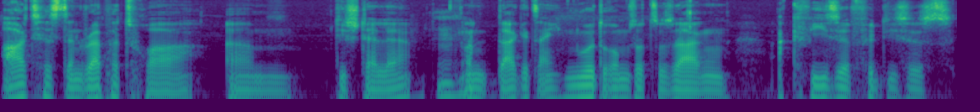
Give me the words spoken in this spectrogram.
Artist and Repertoire, ähm, die Stelle. Mhm. Und da geht es eigentlich nur darum, sozusagen Akquise für dieses,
